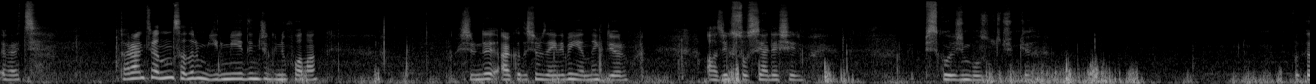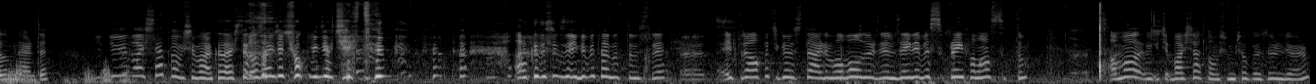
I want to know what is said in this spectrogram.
Evet. Karantinanın sanırım 27. günü falan. Şimdi arkadaşım Zeynep'in yanına gidiyorum. Azıcık sosyalleşelim. Psikolojim bozuldu çünkü. Bakalım nerede? Videoyu başlatmamışım arkadaşlar. Az önce çok video çektim. Arkadaşım Zeynep'i tanıttım size. Evet. Etrafı gösterdim. Hava olur dedim. Zeynep'e sprey falan sıktım. Ama hiç başlatmamışım. Çok özür diliyorum.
